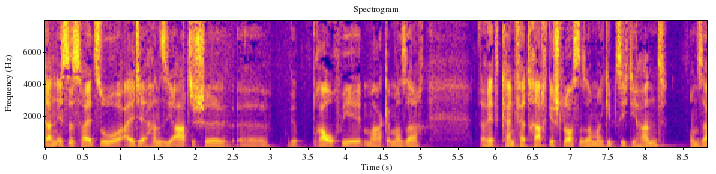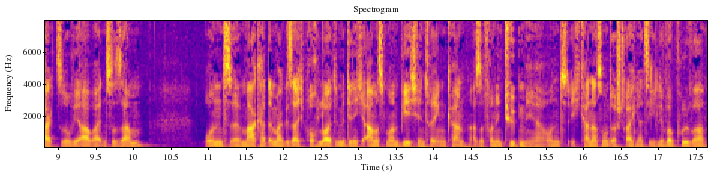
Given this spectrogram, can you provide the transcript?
dann ist es halt so alte hanseatische äh, Gebrauch, wie Marc immer sagt. Da wird kein Vertrag geschlossen, sondern man gibt sich die Hand und sagt so, wir arbeiten zusammen. Und äh, Marc hat immer gesagt, ich brauche Leute, mit denen ich abends mal ein Bierchen trinken kann, also von den Typen her. Und ich kann das nur unterstreichen, als ich in Liverpool war.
